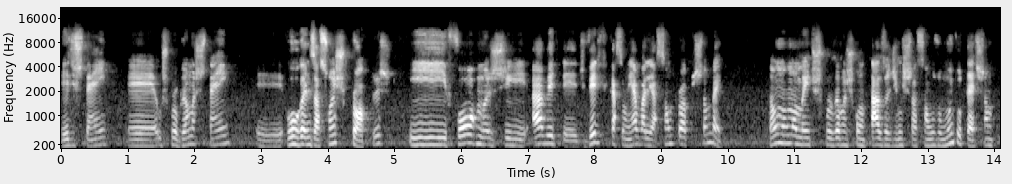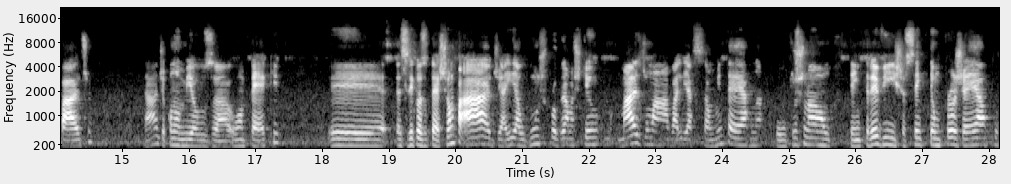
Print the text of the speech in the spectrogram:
eles têm, é, os programas têm é, organizações próprias e formas de, de verificação e avaliação próprias também. Então, normalmente, os programas de contábeis e administração usam muito o teste AMPAD, tá? de economia usa o AMPEC, é, você tem que fazer o teste AMPAD, aí alguns programas têm mais uma avaliação interna, outros não, tem entrevistas, tem que ter um projeto.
